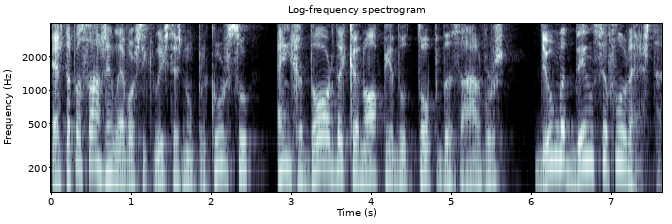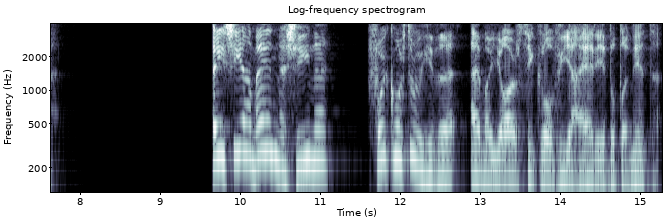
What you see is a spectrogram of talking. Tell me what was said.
esta passagem leva os ciclistas num percurso em redor da canópia do topo das árvores de uma densa floresta. Em Xiamen, na China, foi construída a maior ciclovia aérea do planeta.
